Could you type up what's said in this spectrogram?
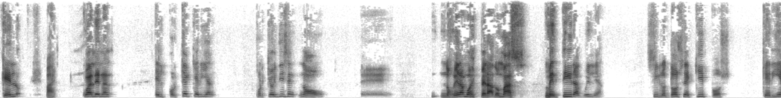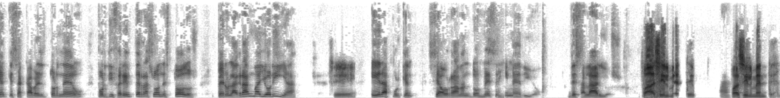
¿qué lo, ¿Cuál era el por qué querían? Porque hoy dicen, no, eh, nos hubiéramos esperado más. Mentira, William. Si los dos equipos querían que se acabara el torneo, por diferentes razones todos, pero la gran mayoría sí. era porque se ahorraban dos meses y medio de salarios. Fácilmente, ah. fácilmente.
